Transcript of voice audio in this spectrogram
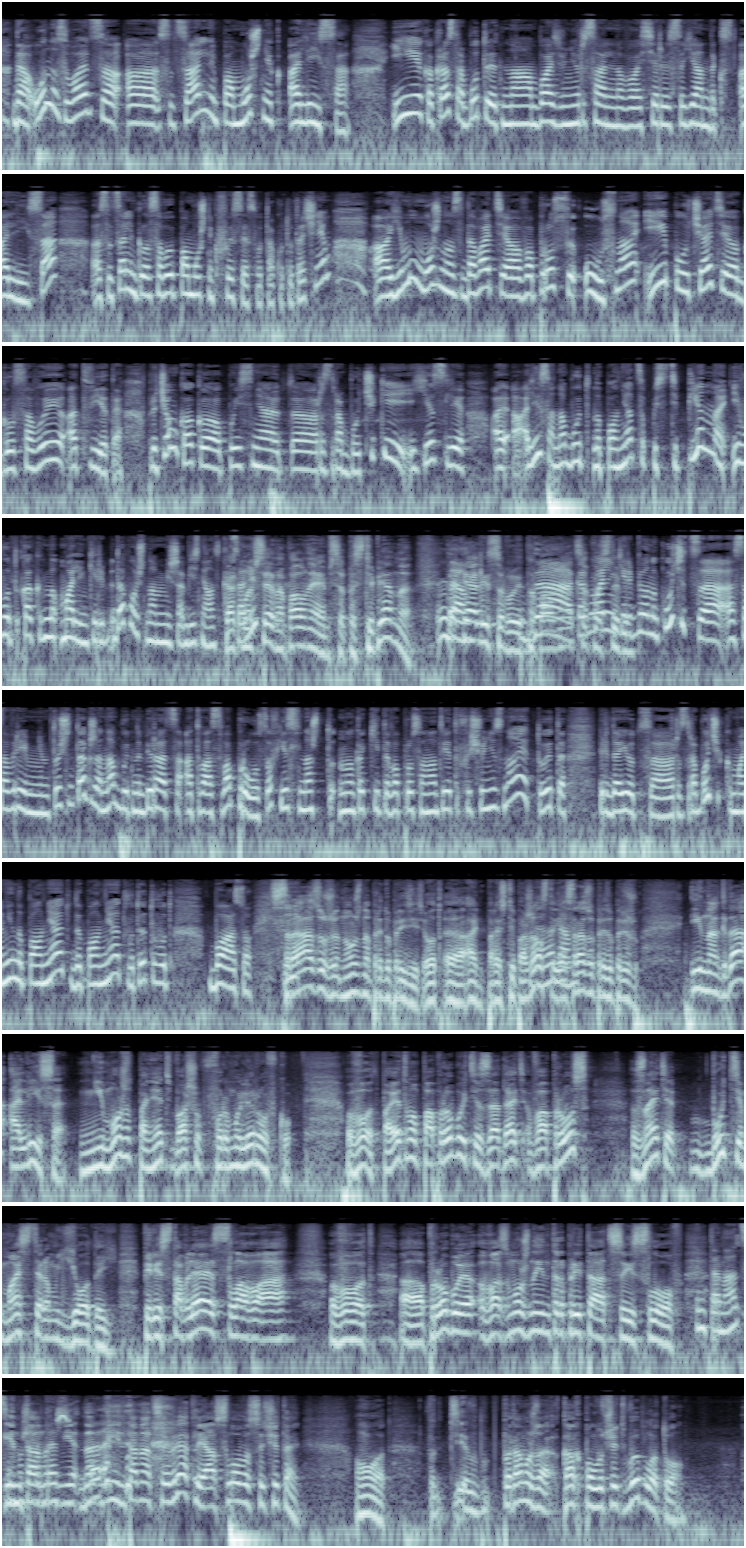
Да, он называется социальный помощник Алиса. И как раз работает на базе универсального сервиса Яндекс Алиса, социальный голосовой помощник ФСС, вот так вот уточню уточним, а, ему можно задавать а, вопросы устно и получать э, голосовые ответы. Причем, как э, поясняют э, разработчики, если а, Алиса, она будет наполняться постепенно, и вот как маленький ребенок, да, помнишь, нам Миша объяснял специалист? Как мы все наполняемся постепенно, да. так и Алиса будет наполняться Да, как маленький ребенок учится со временем, точно так же она будет набираться от вас вопросов. Если на, что, на какие-то вопросы она ответов еще не знает, то это передается разработчикам, они наполняют и дополняют вот эту вот базу. Сразу и... же нужно предупредить. Вот, э, Ань, прости, пожалуйста, Да-да-да. я сразу предупрежу. Иногда Алиса не может понять вашу формулировку. Вот, поэтому попробуйте задать вопрос, знаете, будьте мастером йодой, переставляя слова, вот, а, пробуя возможные интерпретации слов. Интонации, Интон... может быть, даже... не, не интонации вряд ли, а словосочетание. Вот. Потому что как получить выплату,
